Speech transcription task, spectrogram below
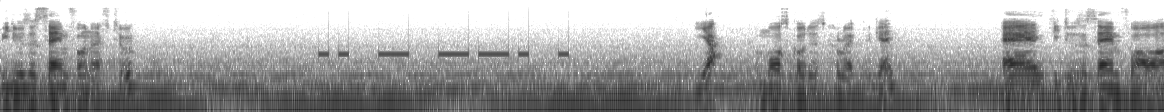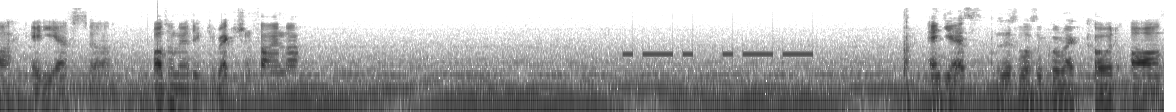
We do the same for nav2. Yeah, Morse code is correct again. And we do the same for our ADF's uh, automatic direction finder. And yes, this was the correct code of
